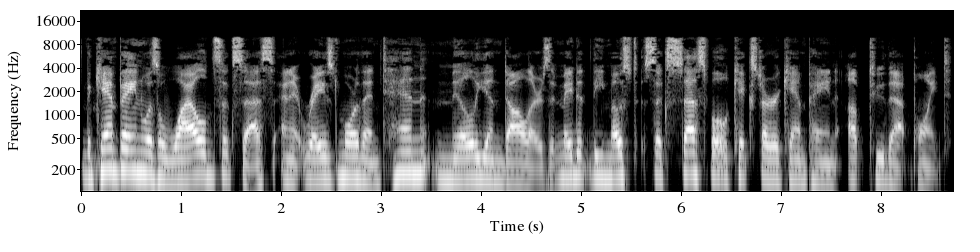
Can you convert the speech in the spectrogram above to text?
The campaign was a wild success and it raised more than $10 million. It made it the most successful Kickstarter campaign up to that point.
